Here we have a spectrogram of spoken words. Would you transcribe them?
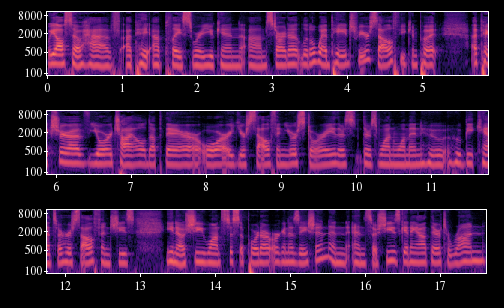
we also have a, pay, a place where you can um, start a little web page for yourself. You can put a picture of your child up there or yourself and your story. There's there's one woman who who beat cancer herself, and she's you know she wants to support our organization, and and so she's getting out there to run,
